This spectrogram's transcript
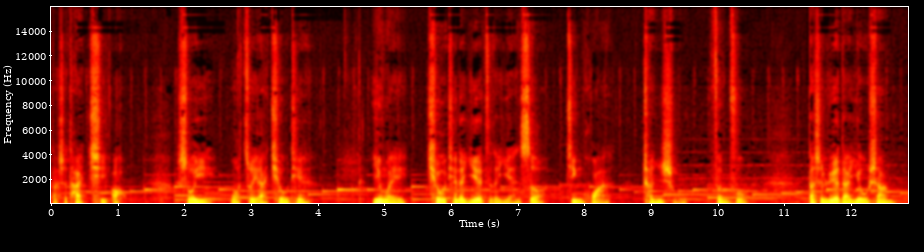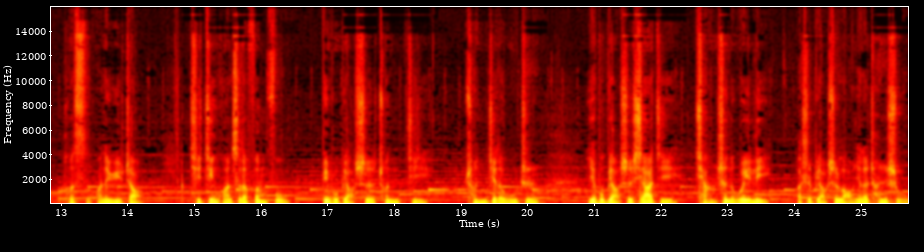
但是太气傲。所以我最爱秋天，因为秋天的叶子的颜色金黄、成熟、丰富，但是略带忧伤和死亡的预兆。其金黄色的丰富，并不表示春季纯洁的无知，也不表示夏季强盛的威力。而是表示老年的成熟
